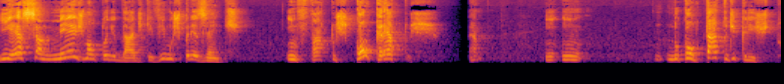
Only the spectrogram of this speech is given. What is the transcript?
E essa mesma autoridade que vimos presente em fatos concretos, né, em, em no contato de Cristo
